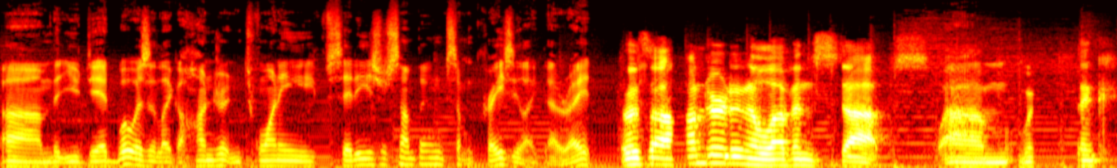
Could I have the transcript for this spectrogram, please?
um, that you did. What was it like 120 cities or something? Something crazy like that, right? It was 111 stops. Um, I think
